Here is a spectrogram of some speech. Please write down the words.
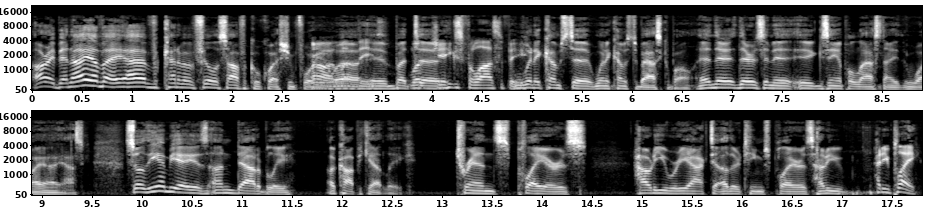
all right, Ben. I have a I have kind of a philosophical question for you. Oh, I love uh, these. but uh, Jake's philosophy. when it comes to when it comes to basketball, and there, there's an uh, example last night why I ask. So the NBA is undoubtedly a copycat league. Trends, players. How do you react to other teams' players? How do you How do you play?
